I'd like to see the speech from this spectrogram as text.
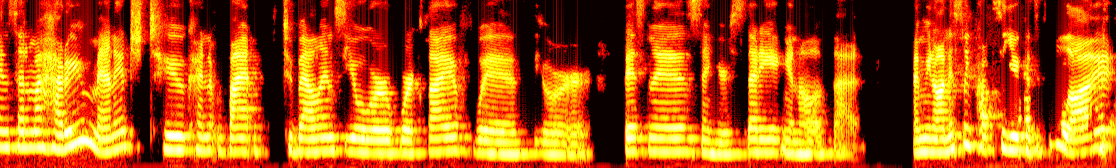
And Selma, how do you manage to kind of ba- to balance your work life with your business and your studying and all of that? I mean, honestly, props to you because it's a lot and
